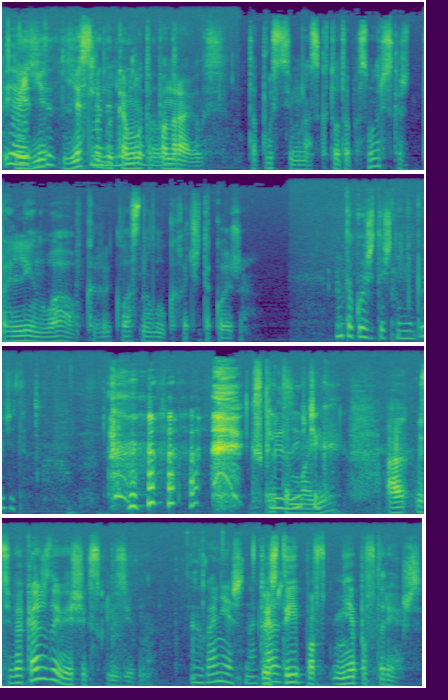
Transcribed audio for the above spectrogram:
Я е- если бы кому-то понравилось, допустим, нас кто-то посмотрит и скажет, блин, вау, классный лук, хочу такой же. Ну, такой же точно не будет. Эксклюзивчик. А у тебя каждая вещь эксклюзивна? Ну, конечно. То каждый... есть ты пов... не повторяешься?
